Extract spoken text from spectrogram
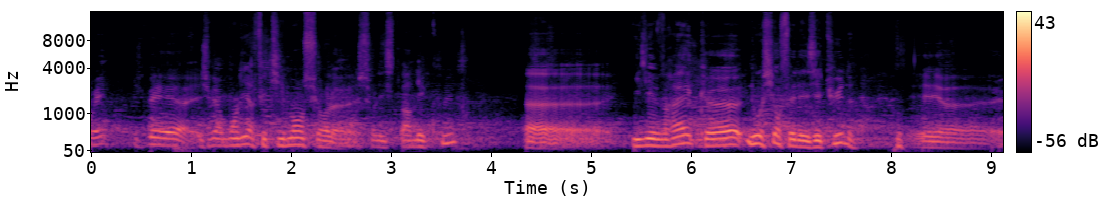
Oui, je vais, je vais rebondir effectivement sur l'histoire des coûts. Euh, il est vrai que nous aussi on fait des études et euh,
